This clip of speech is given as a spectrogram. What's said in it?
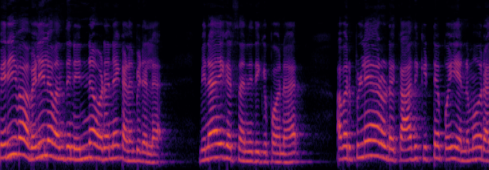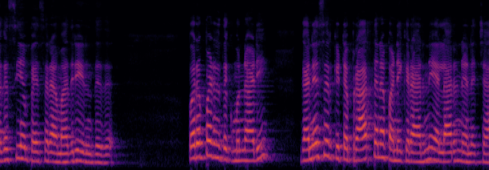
பெரியவா வெளியில் வந்து நின்ன உடனே கிளம்பிடலை. விநாயகர் சந்நிதிக்கு போனார். அவர் பிள்ளையாரோட காது கிட்ட போய் என்னமோ ரகசியம் பேசுகிற மாதிரி இருந்தது. புறப்படுறதுக்கு முன்னாடி கணேசர்கிட்ட பிரார்த்தனை பண்ணிக்கிறாருன்னு எல்லாரும் நினச்சா.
